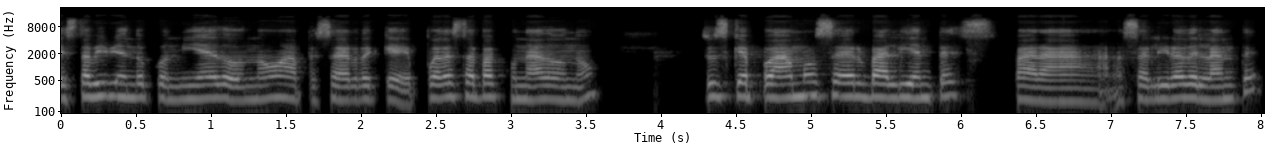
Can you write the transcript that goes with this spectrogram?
está viviendo con miedo, ¿no? A pesar de que pueda estar vacunado, ¿no? Entonces, que podamos ser valientes para salir adelante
